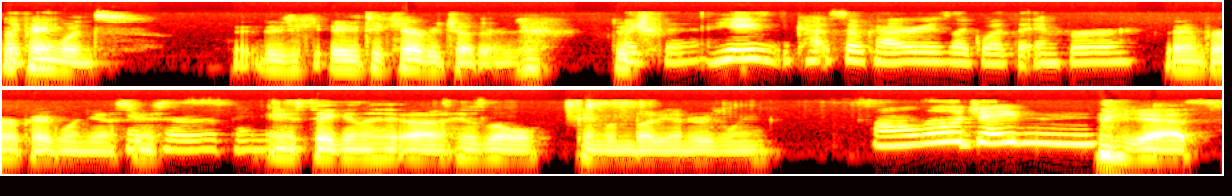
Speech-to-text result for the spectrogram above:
the like penguins, they, they take care of each other. Like the he so Kyrie is like what the emperor the emperor penguin, yes. emperor And he's taking uh, his little penguin buddy under his wing. Oh, little Jaden. yes.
